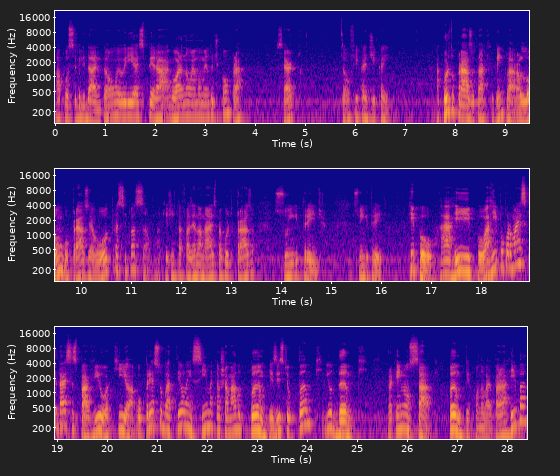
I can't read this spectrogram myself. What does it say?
A possibilidade. Então eu iria esperar, agora não é momento de comprar, certo? Então fica a dica aí. A curto prazo, tá? Fica bem claro. A longo prazo é outra situação. Aqui a gente está fazendo análise para curto prazo, swing trade. Swing trade. Ripple, a Ripple, a Ripple por mais que dá esses pavio aqui, ó, o preço bateu lá em cima, que é o chamado pump. Existe o pump e o dump. Para quem não sabe, pump é quando vai para riba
